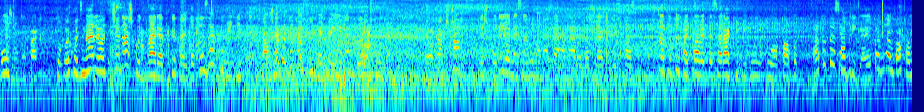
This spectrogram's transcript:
Божому. Пак, коби хоч знали, отче наш хоч два рядки, та й то то заповіді, та вже би то то слухайте і нас порахує. Так що, ти ж подивимося руно на цього народу, що як Христос. Що тут ти сараки бігують у окопи, а то ти ся бригають, одним боком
